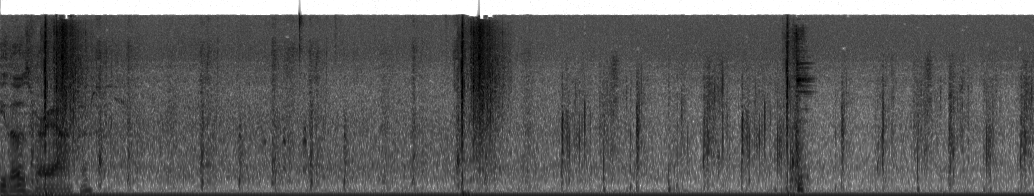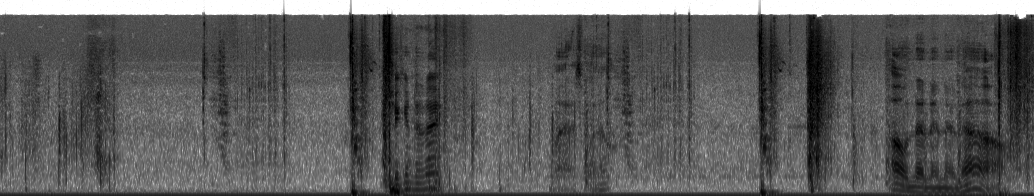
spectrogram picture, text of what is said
see those very often. Chicken tonight? Might as well. Oh, no, no, no, no.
